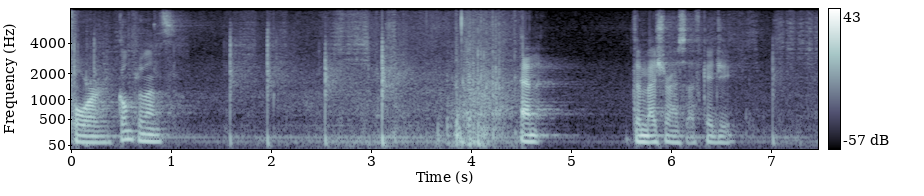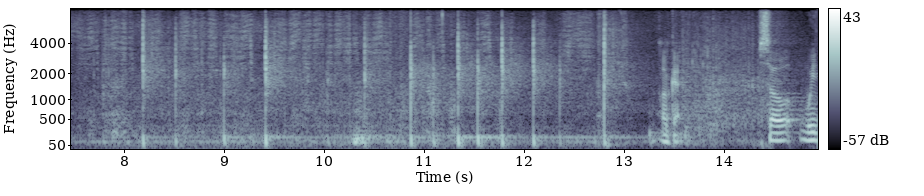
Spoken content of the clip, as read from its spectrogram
for complement. And the measure has FKG. Okay. So we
